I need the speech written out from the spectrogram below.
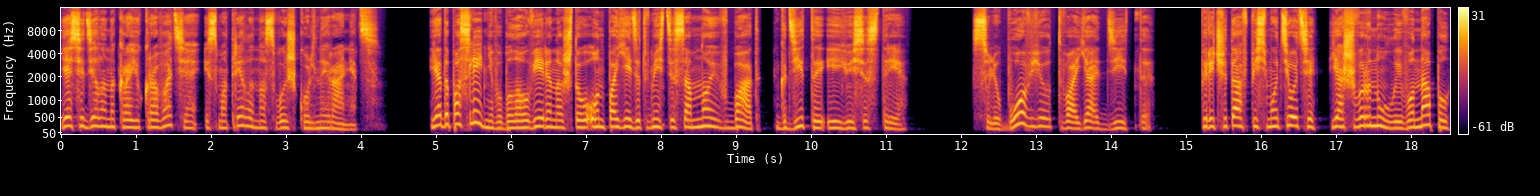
Я сидела на краю кровати и смотрела на свой школьный ранец. Я до последнего была уверена, что он поедет вместе со мной в Бад к Дите и ее сестре. «С любовью, твоя Дитте». Перечитав письмо тети, я швырнула его на пол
